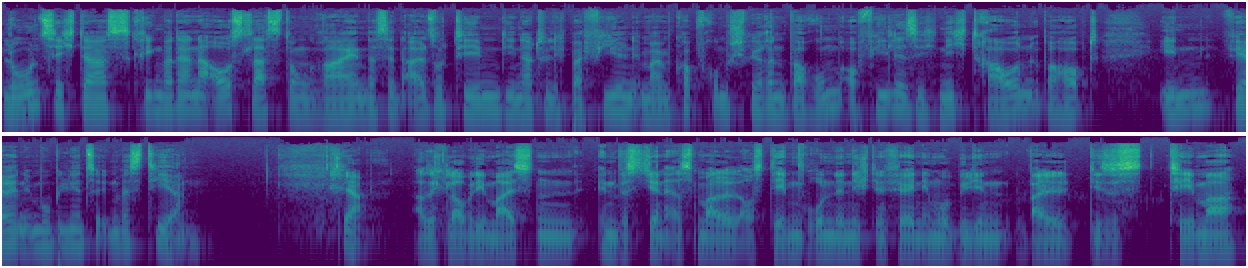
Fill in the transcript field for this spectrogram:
lohnt sich das? Kriegen wir da eine Auslastung rein? Das sind also Themen, die natürlich bei vielen in meinem Kopf rumschwirren, warum auch viele sich nicht trauen, überhaupt in Ferienimmobilien zu investieren. Ja. Also ich glaube, die meisten investieren erstmal aus dem Grunde nicht in Ferienimmobilien, weil dieses Thema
